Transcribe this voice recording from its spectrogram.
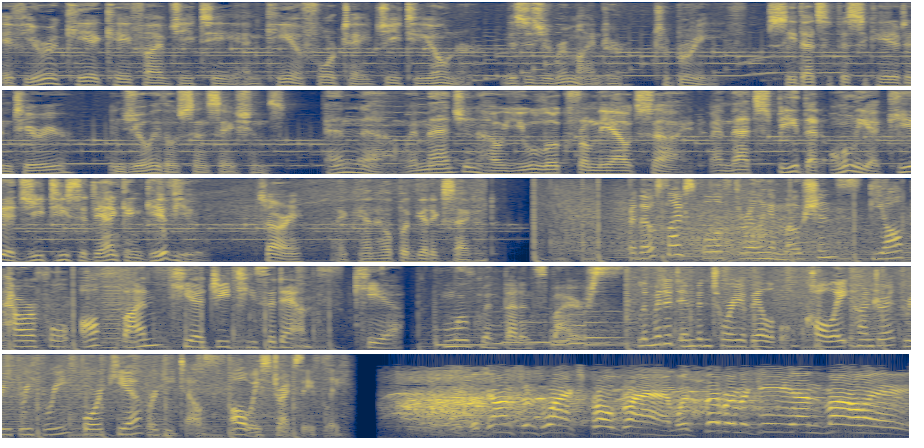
If you're a Kia K5 GT and Kia Forte GT owner, this is your reminder to breathe. See that sophisticated interior? Enjoy those sensations. And now, imagine how you look from the outside and that speed that only a Kia GT sedan can give you. Sorry, I can't help but get excited. For those lives full of thrilling emotions, the all powerful, all fun Kia GT sedans. Kia, movement that inspires. Limited inventory available. Call 800 333 4KIA for details. Always drive safely. The Johnson's Wax Program with Fibber McGee and Molly.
